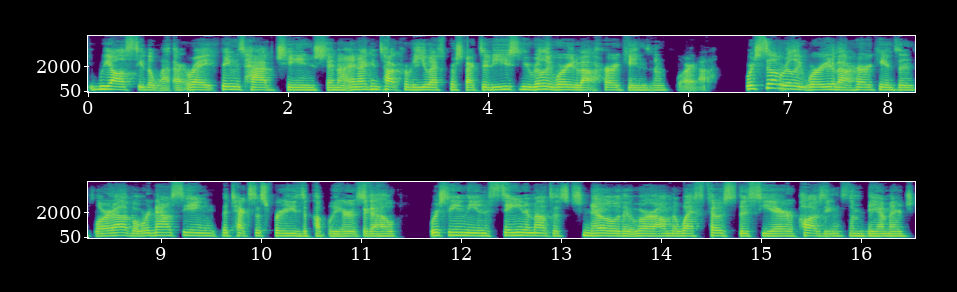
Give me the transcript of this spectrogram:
we all see the weather, right? Things have changed. And, and I can talk from a US perspective. You used to be really worried about hurricanes in Florida. We're still really worried about hurricanes in Florida, but we're now seeing the Texas freeze a couple years ago. We're seeing the insane amounts of snow that were on the West Coast this year causing some damage.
